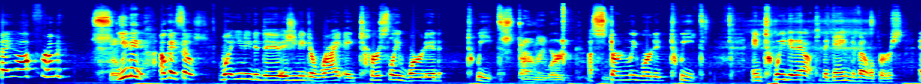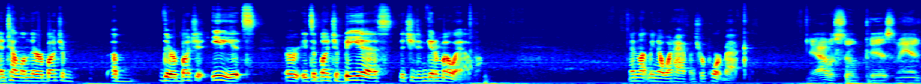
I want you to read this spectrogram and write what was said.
payoff from it, So you need. Okay, so what you need to do is you need to write a tersely worded tweet, sternly worded. a sternly worded tweet, and tweet it out to the game developers and tell them they're a bunch of, a, they're a bunch of idiots, or it's a bunch of BS that you didn't get a Moab. And let me know what happens. Report back. Yeah, I was so pissed, man.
